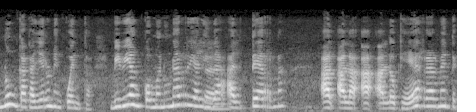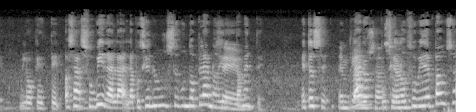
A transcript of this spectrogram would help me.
nunca cayeron en cuenta, vivían como en una realidad Claro. alterna a, a, la- a- a lo que es realmente lo que te, o sea, su vida la, la pusieron en un segundo plano Sí. directamente. Entonces, En claro, pausa, pusieron sí. su vida en pausa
